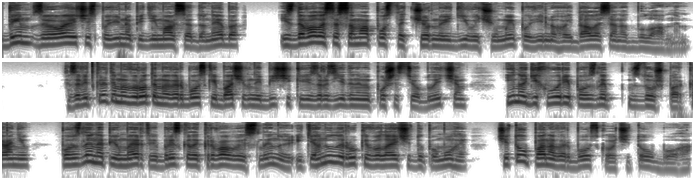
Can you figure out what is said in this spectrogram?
дим, звиваючись, повільно підіймався до неба, і, здавалося, сама постать чорної діви чуми повільно гойдалася над булавним. За відкритими воротами Вербовський бачив небіжчиків із роз'їденими пошисті обличчям, іноді хворі повзли вздовж парканів, повзли напівмертві, бризкали кривавою слиною і тягнули руки, волаючи допомоги чи то у пана Вербовського, чи то у Бога.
